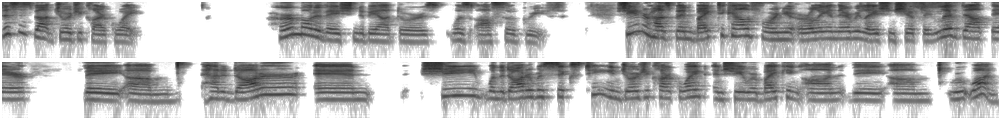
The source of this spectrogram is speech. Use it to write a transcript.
this is about georgie clark white. Her motivation to be outdoors was also grief. She and her husband biked to california early in their relationship. They lived out there. They um, had a daughter and she, when the daughter was 16, Georgie Clark White and she were biking on the um, Route 1.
